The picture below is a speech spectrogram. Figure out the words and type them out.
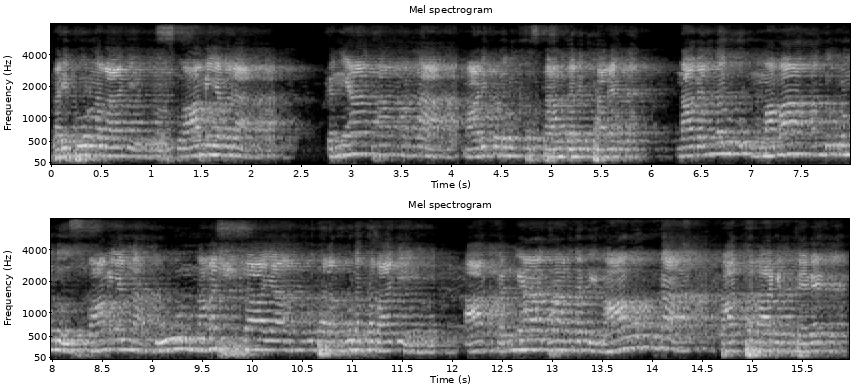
ಪರಿಪೂರ್ಣವಾಗಿ ಸ್ವಾಮಿಯವರ ಕನ್ಯಾಧಾಮವನ್ನ ಮಾಡಿಕೊಡುವಂತಹ ಸ್ಥಾನದಲ್ಲಿದ್ದಾರೆ. ನಾವೆಲ್ಲರೂ ಮಮ ಅಂದುಕೊಂಡು ಸ್ವಾಮಿಯನ್ನ ಓಂ ನಮಶಿವಾಯ ಅನ್ನುವುದರ ಮೂಲಕವಾಗಿ ಆ ಕನ್ಯಾಧಾನದಲ್ಲಿ ನಾವು ಕೂಡ ಪಾತ್ರರಾಗಿರ್ತೇವೆ.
